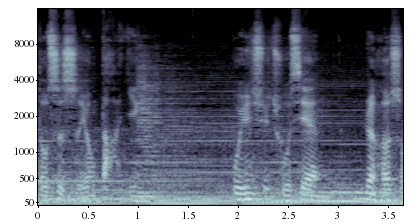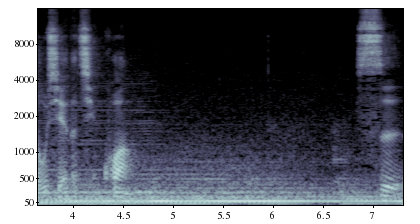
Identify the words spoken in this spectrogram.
都是使用打印，不允许出现任何手写的情况。四，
